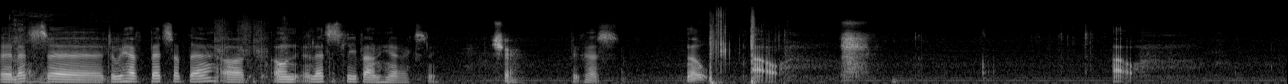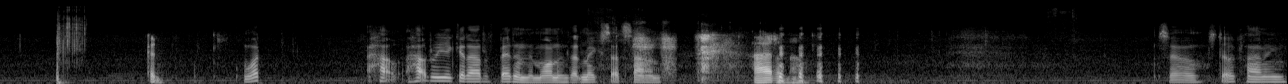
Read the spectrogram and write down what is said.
uh, let's. Uh, do we have beds up there, or only? Let's sleep down here actually, Sure. because no, ow, ow. Good. What? How how do you get out of bed in the morning that makes that sound? I don't know. So still climbing.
